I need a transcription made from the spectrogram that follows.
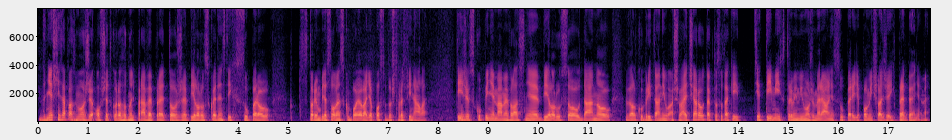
Dnešný zápas môže o všetkom rozhodnúť práve preto, že Bielorusko je jeden z tých superov, s ktorým bude Slovensko bojovať o postup do štvrťfinále. Tým, že v skupine máme vlastne Bielorusov, Dánov, Veľkú Britániu a Švajčiarov, tak to sú takí tie týmy, s ktorými my môžeme reálne superiť a pomýšľať, že ich predbehneme.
